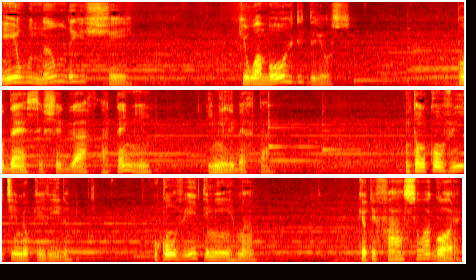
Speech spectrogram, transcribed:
eu não deixei que o amor de Deus pudesse chegar até mim e me libertar. Então, o convite, meu querido, o convite, minha irmã, que eu te faço agora,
